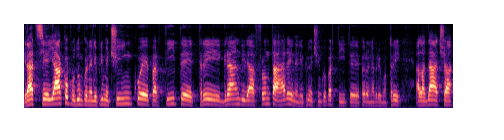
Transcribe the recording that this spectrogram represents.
Grazie Jacopo, dunque nelle prime cinque partite tre grandi da affrontare, nelle prime cinque partite però ne avremo tre alla Dacia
